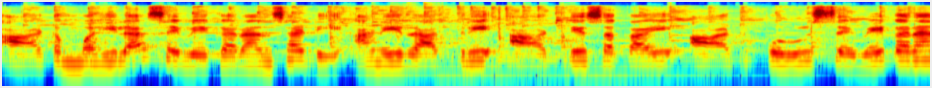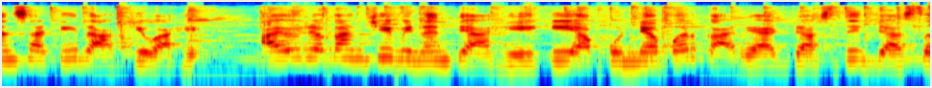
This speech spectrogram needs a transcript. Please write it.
आठ महिला सेवेकरांसाठी आणि रात्री आठ ते सकाळी आठ पुरुष सेवेकरांसाठी राखीव आहे. आयोजकांची विनंती आहे की या पुण्यपर कार्यात जास्तीत जास्त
